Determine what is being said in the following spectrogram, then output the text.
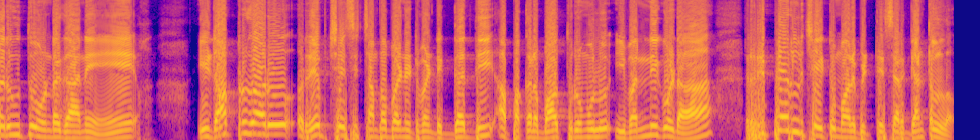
జరుగుతూ ఉండగానే ఈ డాక్టర్ గారు రేప్ చేసి చంపబడినటువంటి గద్ది ఆ పక్కన బాత్రూములు ఇవన్నీ కూడా రిపేర్లు చేయటం మొదలు పెట్టేశారు గంటల్లో.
